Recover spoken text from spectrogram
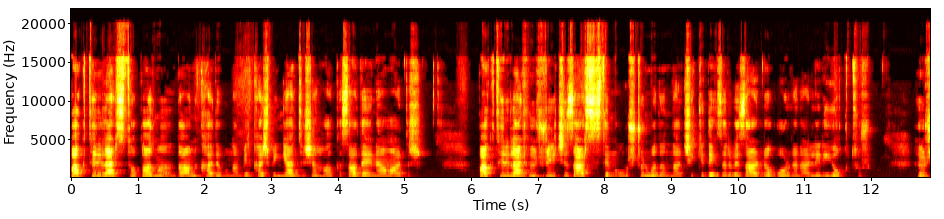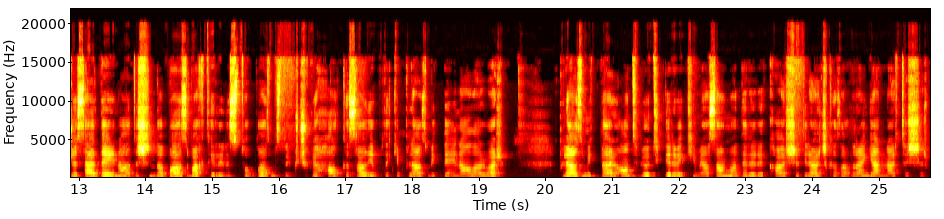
Bakteriler sitoplazmanın dağınık halde bulunan birkaç bin gen taşıyan halkasal DNA vardır. Bakteriler hücre içi zar sistemini oluşturmadığından çekirdek zarı ve zarlı organelleri yoktur. Hücresel DNA dışında bazı bakterilerin sitoplazmasında küçük ve halkasal yapıdaki plazmit DNA'lar var. Plazmitler antibiyotiklere ve kimyasal maddelere karşı direnç kazandıran genler taşır.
